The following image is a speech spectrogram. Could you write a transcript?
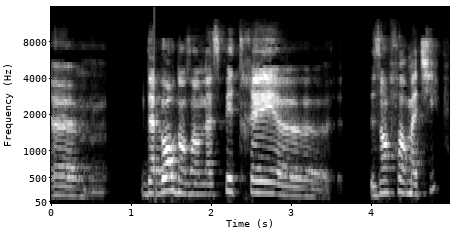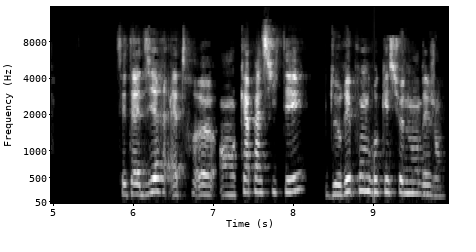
D'abord dans un aspect très informatif, c'est-à-dire être en capacité de répondre aux questionnements des gens.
